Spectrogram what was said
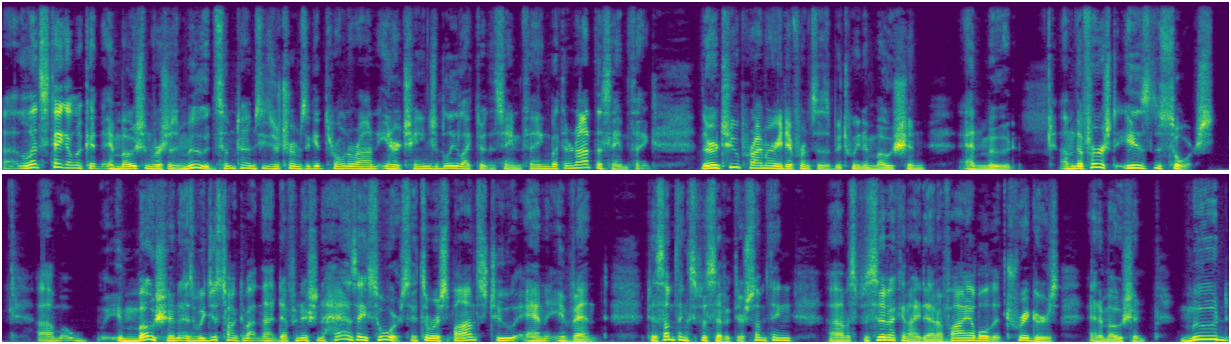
uh, let's take a look at emotion versus mood. Sometimes these are terms that get thrown around interchangeably like they're the same thing, but they're not the same thing. There are two primary differences between emotion and mood. Um, the first is the source. Um, emotion, as we just talked about in that definition, has a source. It's a response to an event, to something specific. There's something um, specific and identifiable that triggers an emotion. Mood,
